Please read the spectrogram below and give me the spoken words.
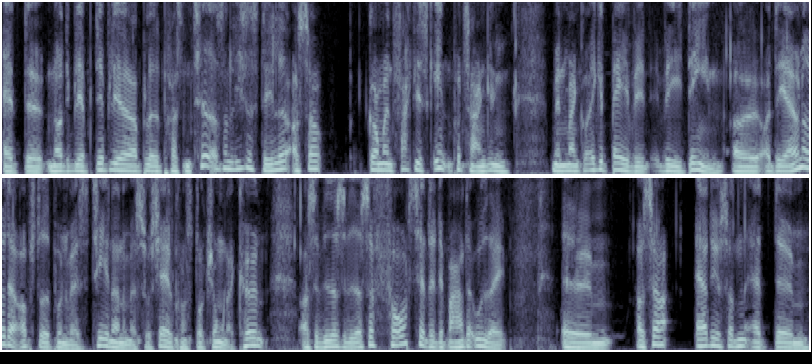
at øh, når det bliver, det bliver blevet præsenteret sådan lige så stille, og så går man faktisk ind på tanken, men man går ikke bag ved, ved ideen. Og, og det er jo noget, der er opstået på universiteterne med social konstruktion af køn osv. osv. Så fortsætter det bare derudad. Øhm, og så er det jo sådan, at øhm,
